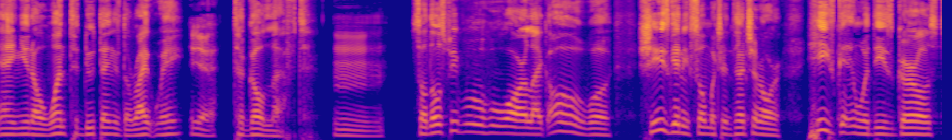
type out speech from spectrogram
and you know want to do things the right way yeah. to go left. Mm. So those people who are like, oh well, she's getting so much attention, or he's getting with these girls,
